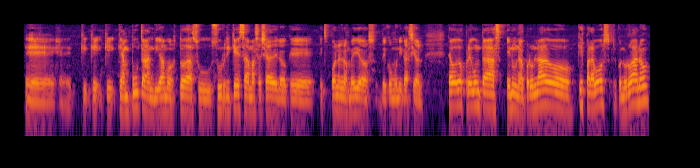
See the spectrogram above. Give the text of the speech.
eh, que, amputan, digamos, toda su, su riqueza más allá de lo que exponen los medios de comunicación. Te hago dos preguntas en una. Por un lado, ¿qué es para vos el conurbano?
